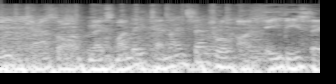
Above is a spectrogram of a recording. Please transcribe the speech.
Meet Castle next Monday, 10, 9 central on ABC.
